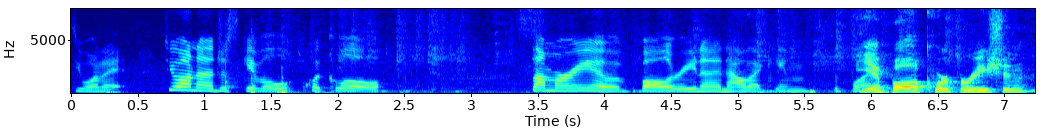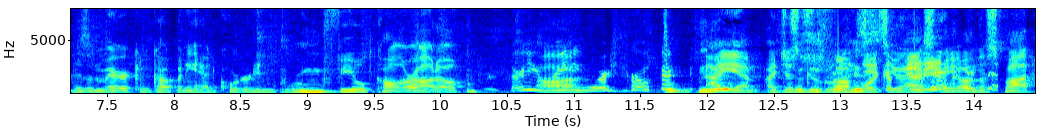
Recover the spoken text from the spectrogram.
Do you want to? Do you want to just give a quick little summary of Ball Arena and how that came to play? Yeah, Ball Corporation is an American company headquartered in Broomfield, Colorado. Are you Uh, reading word for word? I am. I just googled from it his- since you asked me on the spot.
